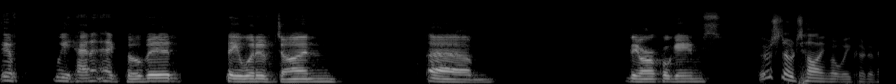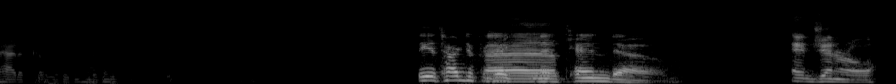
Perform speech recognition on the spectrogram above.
if we hadn't had COVID, they would have done um the Oracle games? There's no telling what we could have had if COVID didn't happen. See, it's hard to predict Uh, Nintendo. in general.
